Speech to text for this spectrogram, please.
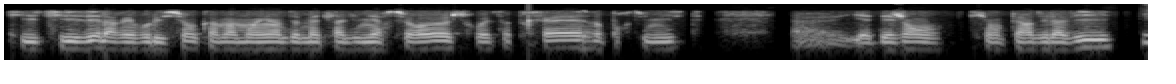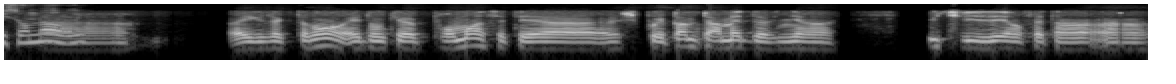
qui utilisaient la révolution comme un moyen de mettre la lumière sur eux. Je trouvais ça très opportuniste. Il y a des gens qui ont perdu la vie. Qui sont morts, oui. Exactement. Et donc euh, pour moi, c'était, euh, je pouvais pas me permettre de venir euh, utiliser en fait un, un,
